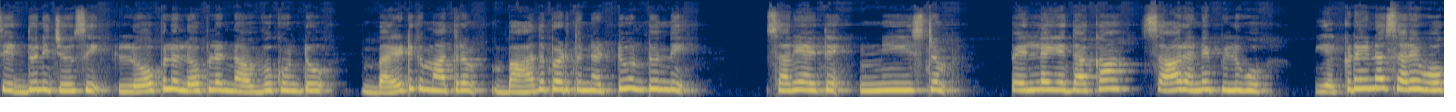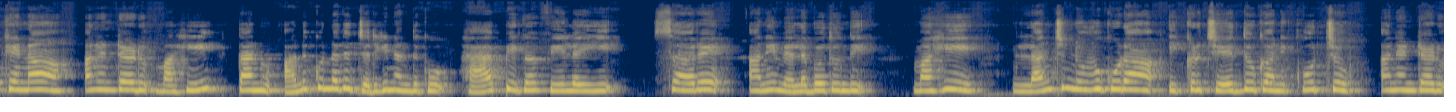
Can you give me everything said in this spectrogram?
సిద్ధుని చూసి లోపల లోపల నవ్వుకుంటూ బయటకు మాత్రం బాధపడుతున్నట్టు ఉంటుంది. సరే అయితే నీ ఇష్టం. పెళ్ళయ్యేదాకా సార్ అనే పిలువు. ఎక్కడైనా సరే ఓకేనా? అని అంటాడు మహి. తను అనుకున్నది జరిగినందుకు హ్యాపీగా ఫీల్ అయ్యి సరే అని వెళ్ళబోతుంది. మహి లంచ్ నువ్వు కూడా ఇక్కడ చేద్దు కానీ కూర్చో అని అంటాడు.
